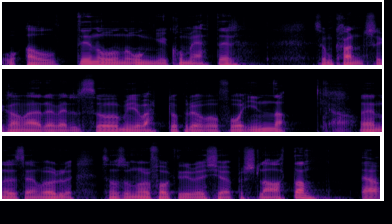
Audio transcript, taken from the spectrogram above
o- Alltid noen unge kometer som kanskje kan være vel så mye verdt å prøve å få inn. da Ja. Istedenfor Sånn som når folk driver og kjøper Zlatan. ja.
